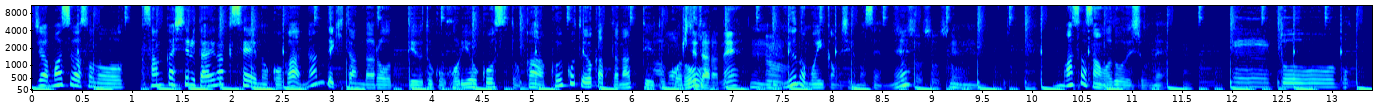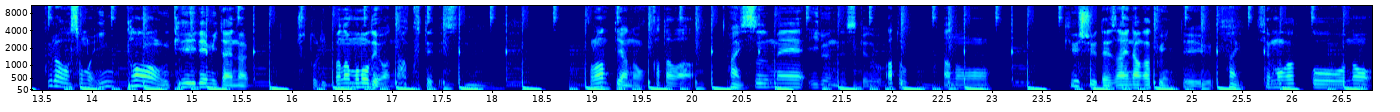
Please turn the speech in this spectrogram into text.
じゃあまずはその参加してる大学生の子がなんで来たんだろうっていうところを掘り起こすとかこういうこと良かったなっていうところをね、うん。うん。言うのもいいかもしれませんね。そうそうそうそう、んマサさん。はどうでしょうねうーんと僕らはそのインターン受け入れみたいなちょっと立派なものではなくてですね。ボランティアの方ははい数名いるんですけど、あとあの九州デザイナー学院っていうはい。専門学校の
